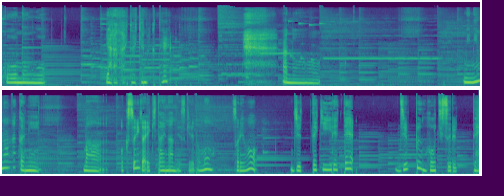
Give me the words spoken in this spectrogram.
拷問をやらないといけなくて。あのー、耳の中にまあお薬が液体なんですけれどもそれを10滴入れて10分放置するっていう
